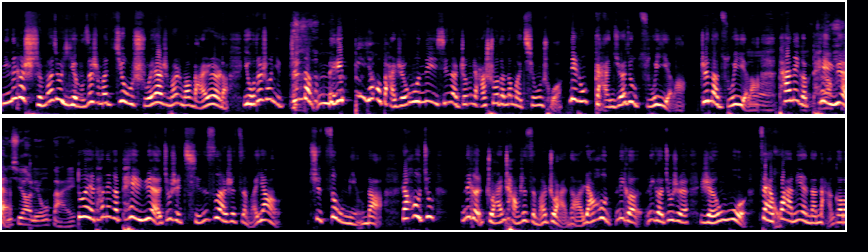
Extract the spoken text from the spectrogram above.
你那个什么就影子什么救赎呀，什么什么玩意儿的，有的时候你真的没必要把人物内心的挣扎说的那么清楚，那种感觉就足以了，真的足以了。他那个配乐需要留白，对他那个配乐就是琴瑟是怎么样去奏鸣的，然后就。那个转场是怎么转的？然后那个那个就是人物在画面的哪个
